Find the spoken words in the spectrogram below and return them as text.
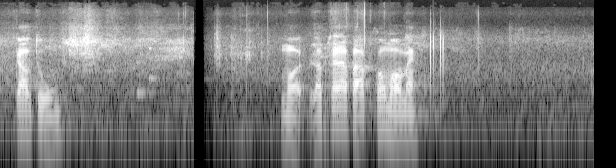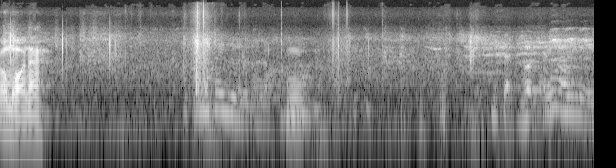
9 ถุง หมอรับสารภาพของหมอไหมของหมอนะไม่ค่อยเหลือหรอก จัรถให้เขาเลย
